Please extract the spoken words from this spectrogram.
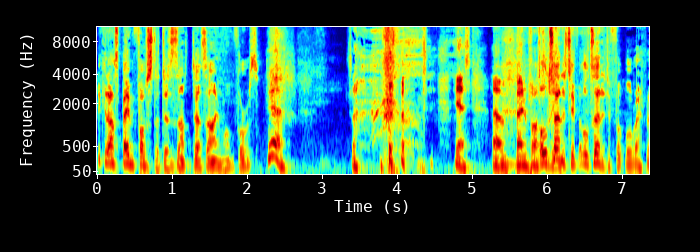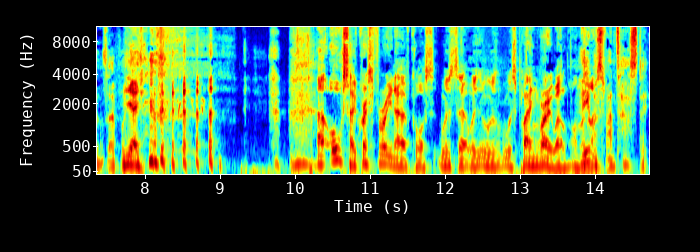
you can ask Ben Foster to des- design one for us. Yeah. So, yes, uh, Ben Foster. Alternative, alternative football reference there. For you. Yeah. uh, also, Chris Forino, of course, was, uh, was was was playing very well on the He night. was fantastic.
